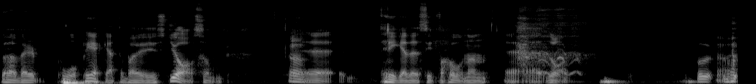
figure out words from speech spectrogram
behöver påpeka att det var just jag som Ja. eh, triggade situationen eh, då. Och då,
